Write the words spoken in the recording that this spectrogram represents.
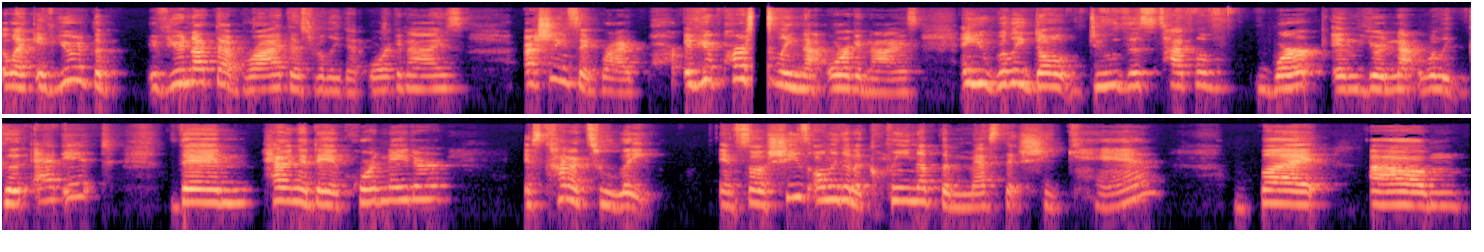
like if you're the if you're not that bride that's really that organized, I shouldn't say bride, if you're personally not organized and you really don't do this type of work and you're not really good at it, then having a day of coordinator is kind of too late. And so she's only going to clean up the mess that she can. But um,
